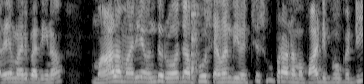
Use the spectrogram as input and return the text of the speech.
அதே மாதிரி பார்த்தீங்கன்னா மாலை மாதிரியே வந்து ரோஜா பூ செவந்தி வச்சு சூப்பராக நம்ம பாட்டி பூ கட்டி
